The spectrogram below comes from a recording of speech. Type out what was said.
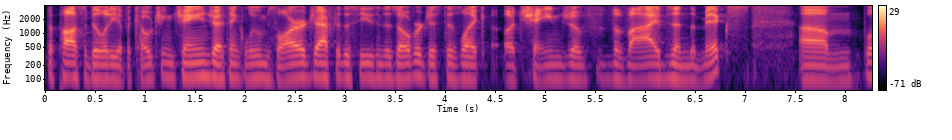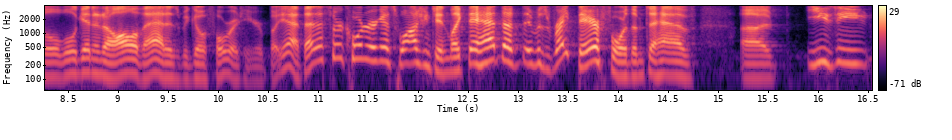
the possibility of a coaching change, I think, looms large after the season is over, just as like a change of the vibes and the mix. Um, we'll we'll get into all of that as we go forward here. But yeah, that, that third quarter against Washington, like they had the, it was right there for them to have uh, easy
